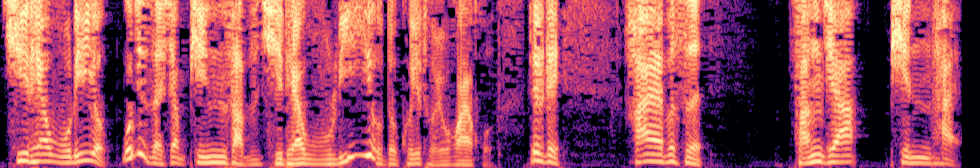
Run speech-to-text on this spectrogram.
七天无理由，我就在想，凭啥子七天无理由都可以退换货，对不对？还不是商家、平台、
